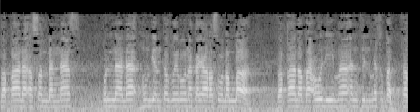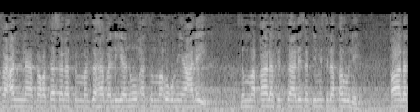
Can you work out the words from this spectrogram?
فقال أصلى الناس؟ قلنا لا هم ينتظرونك يا رسول الله. فقال ضعوا لي ماء في المخضب ففعلنا فاغتسل ثم ذهب لينوء ثم أغمي عليه ثم قال في الثالثة مثل قوله قالت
